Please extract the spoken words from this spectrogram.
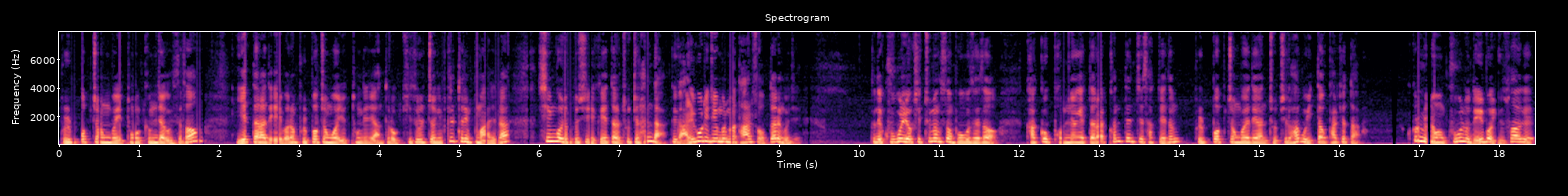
불법 정보 유통을 금지하고 있어서 이에 따라 네이버는 불법 정보가 유통되지 않도록 기술적인 필터링뿐만 아니라 신고 접수 시 그에 따른 조치를 한다. 그러니까 알고리즘을만 다 할 수 없다는 거지. 근데 구글 역시 투명성 보고서에서 각국 법령에 따라 컨텐츠 삭제 등 불법 정보에 대한 조치를 하고 있다고 밝혔다. 그러면 구글도 네이버 유사하게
